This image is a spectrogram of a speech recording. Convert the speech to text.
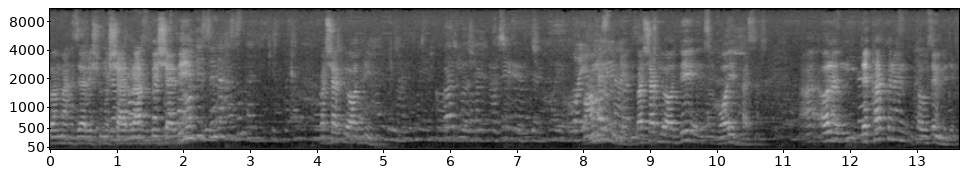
و محضرش مشرف بشویم به شکل عادی. عمر میگیم به شکل عادی غایب هستن. حالا دقت کنیم توضیح میدیم.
